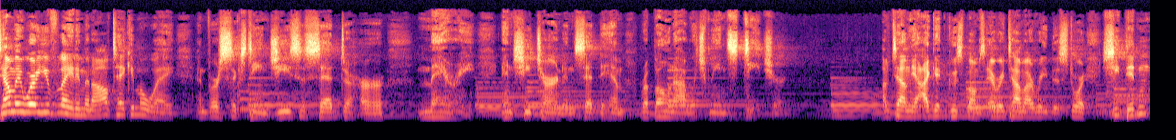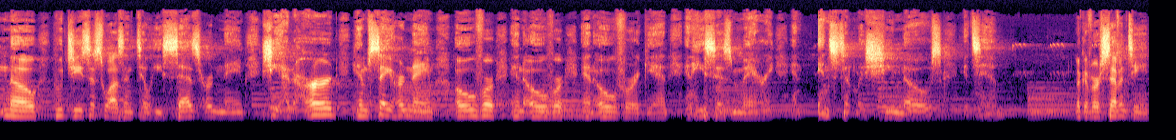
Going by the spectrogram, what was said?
Tell me where you've laid him, and I'll take him away. And verse 16, Jesus said to her, Mary. And she turned and said to him, Rabboni, which means teacher. I'm telling you, I get goosebumps every time I read this story. She didn't know who Jesus was until he says her name. She had heard him say her name over and over and over again. And he says, Mary. And instantly she knows it's him. Look at verse 17.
